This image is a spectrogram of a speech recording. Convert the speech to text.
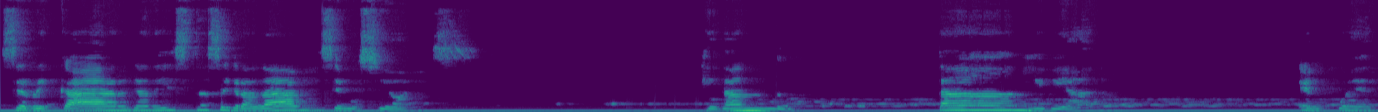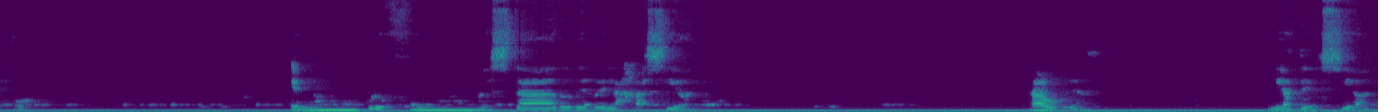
se recarga de estas agradables emociones, quedando tan liviano el cuerpo en un profundo estado de relajación. Ahora, mi atención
